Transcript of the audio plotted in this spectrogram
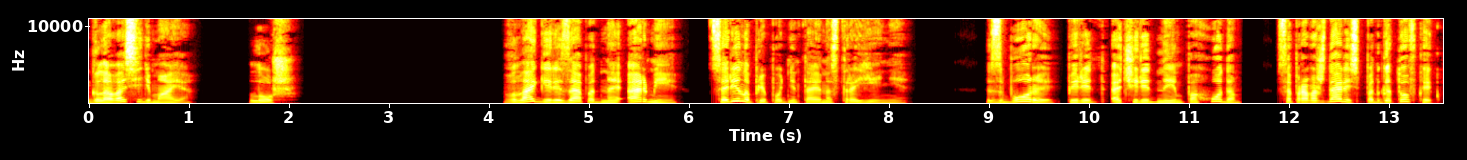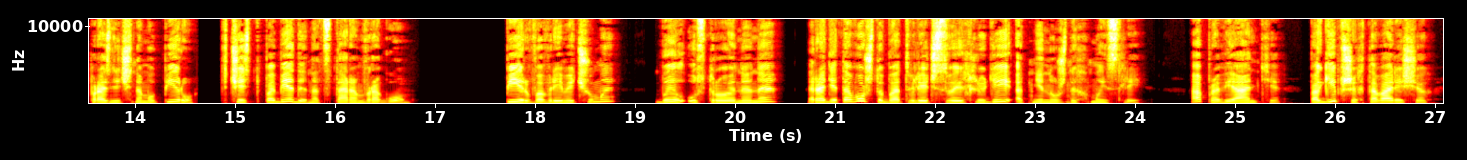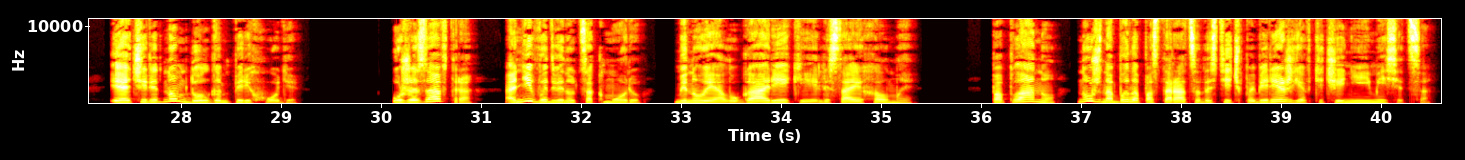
Глава седьмая. Ложь. В лагере Западной армии царило приподнятое настроение. Сборы перед очередным походом сопровождались подготовкой к праздничному пиру в честь победы над старым врагом. Пир во время чумы был устроен Эне ради того, чтобы отвлечь своих людей от ненужных мыслей о провианте, погибших товарищах и очередном долгом переходе. Уже завтра они выдвинутся к морю, минуя луга, реки, леса и холмы. По плану нужно было постараться достичь побережья в течение месяца.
